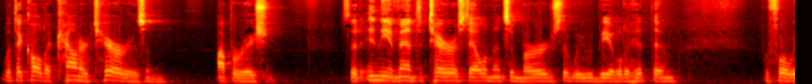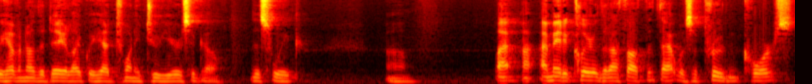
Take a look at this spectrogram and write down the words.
what they called a counterterrorism operation, so that in the event the terrorist elements emerge, that we would be able to hit them before we have another day like we had 22 years ago this week. Um, I, I, made it clear that I thought that that was a prudent course.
